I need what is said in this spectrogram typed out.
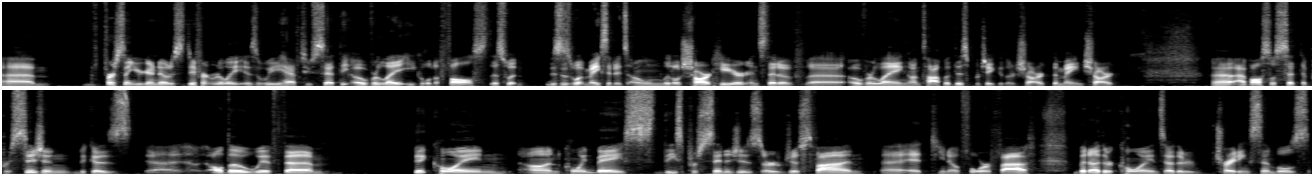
Um, the first thing you're going to notice different really is we have to set the overlay equal to false. This what this is what makes it its own little chart here instead of uh, overlaying on top of this particular chart, the main chart. Uh, I've also set the precision because uh, although with um, Bitcoin on Coinbase, these percentages are just fine uh, at you know four or five, but other coins, other trading symbols,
